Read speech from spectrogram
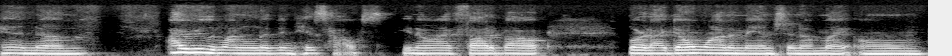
and um, I really want to live in his house. You know, I've thought about, Lord, I don't want a mansion of my own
